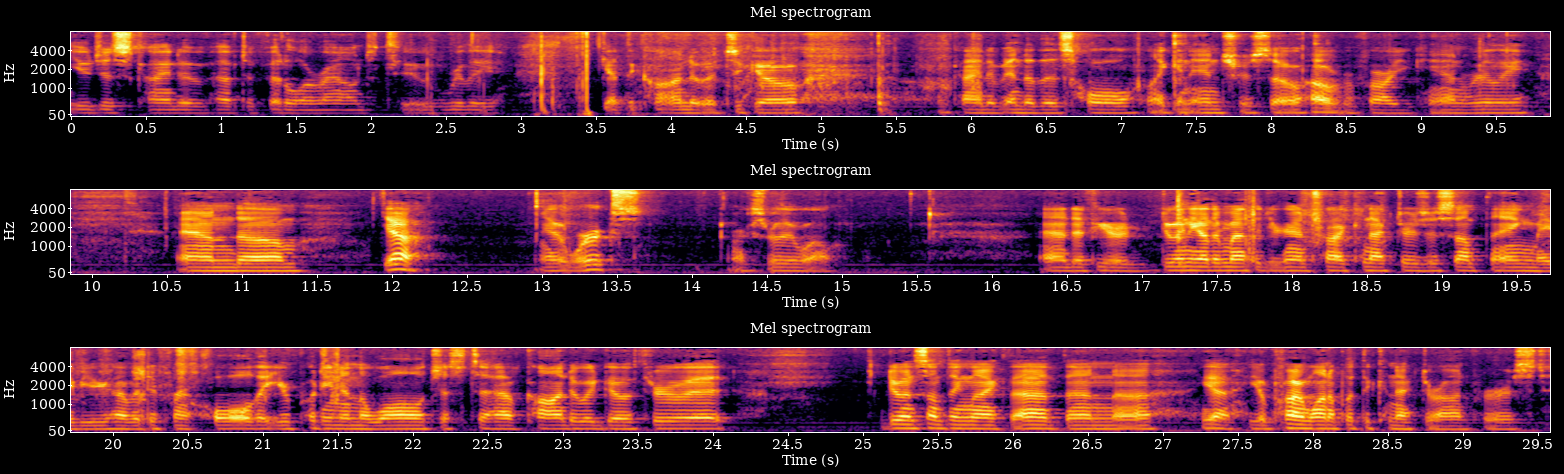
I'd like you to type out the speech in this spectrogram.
you just kind of have to fiddle around to really get the conduit to go kind of into this hole, like an inch or so, however far you can, really. And um, yeah, it works. Works really well. And if you're doing the other method, you're going to try connectors or something. Maybe you have a different hole that you're putting in the wall just to have conduit go through it. Doing something like that, then uh, yeah, you'll probably want to put the connector on first.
